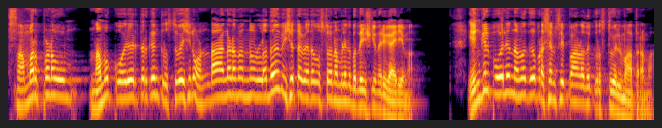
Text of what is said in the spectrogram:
സമർപ്പണവും നമുക്ക് ഓരോരുത്തർക്കും ക്രിസ്തുവേശിൽ ഉണ്ടാകണമെന്നുള്ളത് വിശുദ്ധ വേദപുസ്തകം നമ്മളിന്ന് പ്രതീക്ഷിക്കുന്ന ഒരു കാര്യമാണ്. എങ്കിൽ പോലും നമുക്ക് പ്രശംസിപ്പാനുള്ളത് ക്രിസ്തുവിൽ മാത്രമാണ്.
